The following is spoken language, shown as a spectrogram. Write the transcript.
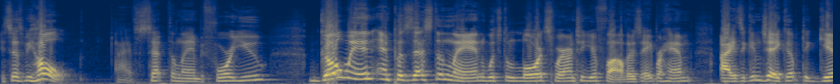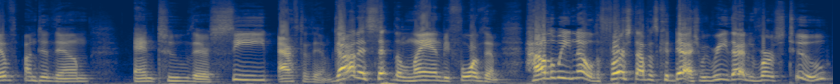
It says, Behold, I have set the land before you. Go in and possess the land which the Lord sware unto your fathers, Abraham, Isaac, and Jacob, to give unto them and to their seed after them. God has set the land before them. How do we know? The first stop is Kadesh. We read that in verse 2.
